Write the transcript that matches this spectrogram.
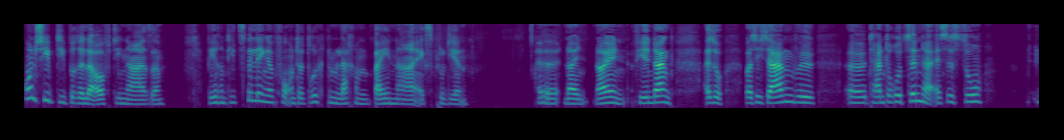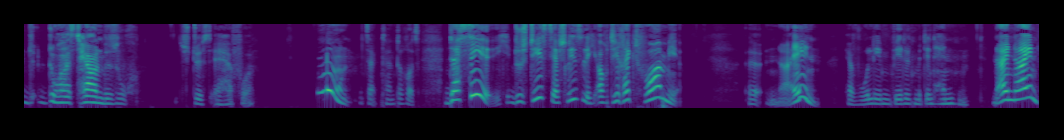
und schiebt die Brille auf die Nase während die Zwillinge vor unterdrücktem Lachen beinahe explodieren. Äh, nein, nein, vielen Dank. Also, was ich sagen will, äh, Tante Rozinda, es ist so, du hast Herrenbesuch, stößt er hervor. Nun, sagt Tante Rotz, das sehe ich. Du stehst ja schließlich auch direkt vor mir. Äh, nein, Herr Wohlleben wedelt mit den Händen. Nein, nein,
